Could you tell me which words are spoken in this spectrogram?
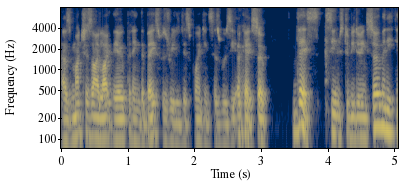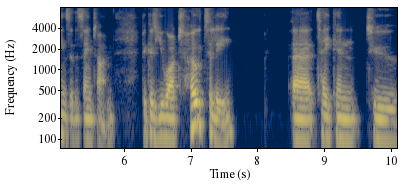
As much as I like the opening, the base was really disappointing, says Woozy. Okay, so this seems to be doing so many things at the same time because you are totally uh, taken to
